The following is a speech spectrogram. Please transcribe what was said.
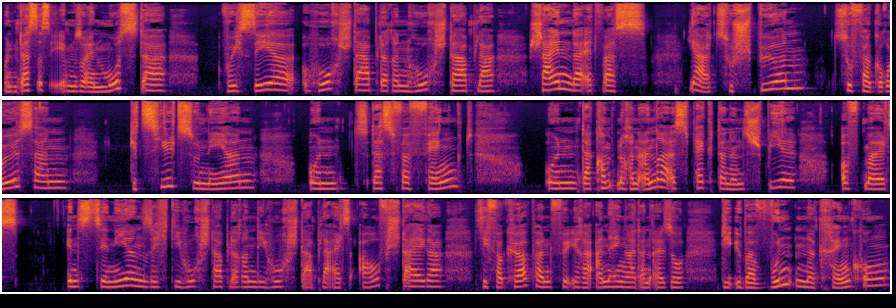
Und das ist eben so ein Muster, wo ich sehe, Hochstaplerinnen, Hochstapler scheinen da etwas, ja, zu spüren, zu vergrößern, gezielt zu nähern und das verfängt. Und da kommt noch ein anderer Aspekt dann ins Spiel. Oftmals inszenieren sich die Hochstaplerinnen, die Hochstapler als Aufsteiger. Sie verkörpern für ihre Anhänger dann also die überwundene Kränkung,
